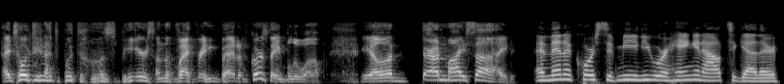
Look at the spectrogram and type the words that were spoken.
I told you not to put those beers on the vibrating bed. Of course they blew up. You know, and they're on my side. And then of course if me and you were hanging out together,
